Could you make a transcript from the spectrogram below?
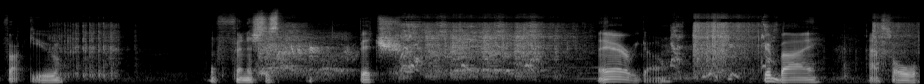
Fuck you. We'll finish this bitch. There we go. Goodbye, asshole.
